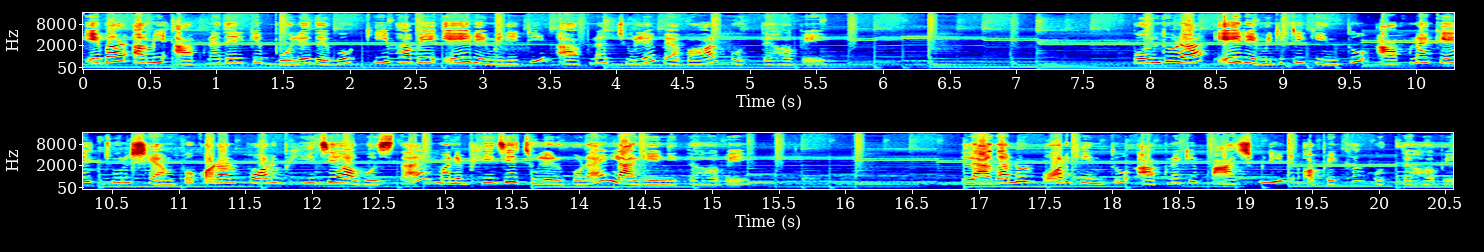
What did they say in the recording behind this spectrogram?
এবার আমি আপনাদেরকে বলে দেব কীভাবে এই রেমেডিটি আপনার চুলে ব্যবহার করতে হবে। বন্ধুরা, এই রেমেডিটি কিন্তু আপনাকে চুল শ্যাম্পু করার পর ভিজে অবস্থায় মানে ভিজে চুলের গোড়ায় লাগিয়ে নিতে হবে। লাগানোর পর কিন্তু আপনাকে পাঁচ মিনিট অপেক্ষা করতে হবে।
